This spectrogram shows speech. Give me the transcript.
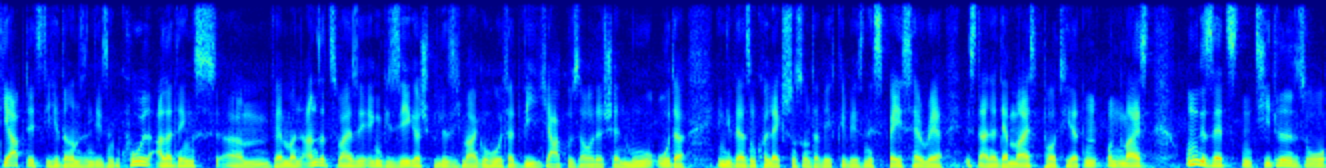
die Updates, die hier drin sind, die sind cool. Allerdings, ähm, wenn man ansatzweise irgendwie Sega-Spiele sich mal geholt hat, wie Yakuza oder Shenmue oder in diversen Collections unterwegs gewesen ist, Space Harrier ist einer der meist portierten und meist umgesetzten Titel, so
